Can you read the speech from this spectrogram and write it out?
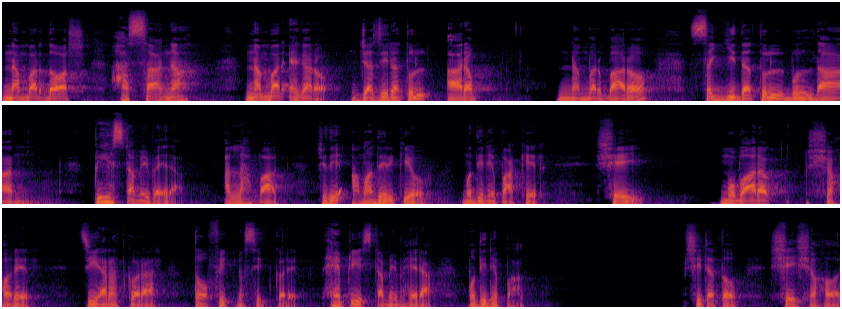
নাম্বার দশ, হাসানাহ। নাম্বার এগারো জাজিরাতুল আরব নাম্বার বারো সৈয়দাতুল বুলদান প্রিয় ইসলামী ভাইরা আল্লাহ পাক যদি আমাদেরকেও মদিনে পাকের সেই মোবারক শহরের জিয়ারাত করার তৌফিক নসিব করেন। হ্যাঁ প্রিয় ইসলামী ভাইরা মদিনে পাক, সেটা তো সেই শহর,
